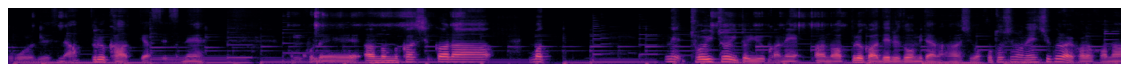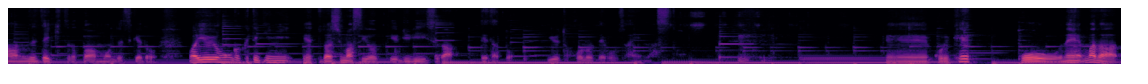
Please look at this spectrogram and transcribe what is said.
ところでですね、Apple Car ってやつですね。これ、あの、昔から、まあ、ね、ちょいちょいというかね、あの、アップルカー出るぞみたいな話は、今年の年始ぐらいからかな、あの出てきてたとは思うんですけど、まあ、いよいよ本格的に、えっと、出しますよっていうリリースが出たというところでございますと。えーこれ結構ね、まだ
